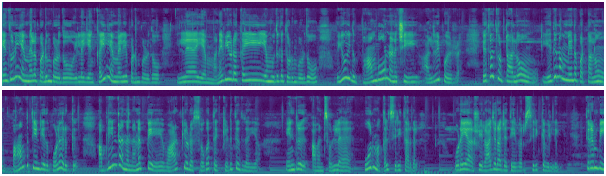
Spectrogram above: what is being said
என் துணி என் மேலே படும் பொழுதோ இல்லை என் கை என் மேலேயே படும் பொழுதோ இல்லை என் மனைவியோட கை என் முதுக தொடும் பொழுதோ ஐயோ இது பாம்போன்னு நினச்சி அலறி போயிடுறேன். எதை தொட்டாலும் எது நம்ம மேலே பட்டாலும் பாம்பு தீண்டியது போல் இருக்குது அப்படின்ற அந்த நினப்பே வாழ்க்கையோட சுகத்தை கெடுத்தது ஐயா. என்று அவன் சொல்ல ஊர் மக்கள் சிரித்தார்கள். உடையார் ஸ்ரீ ராஜராஜ தேவர் சிரிக்கவில்லை. திரும்பி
